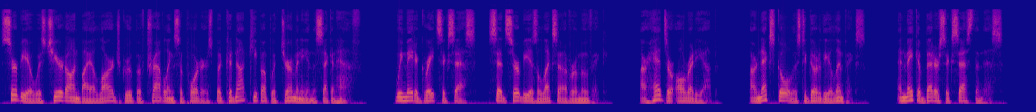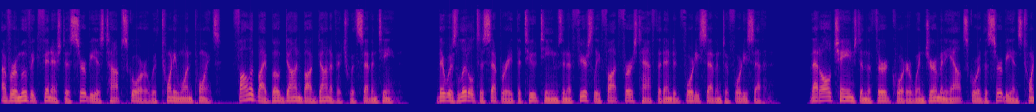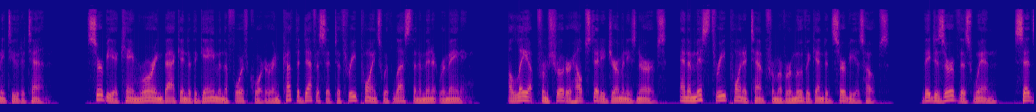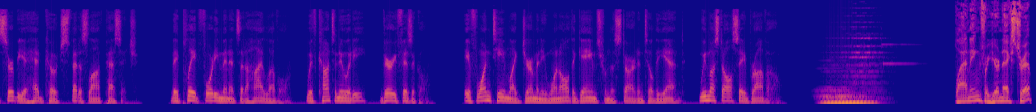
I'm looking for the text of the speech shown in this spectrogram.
Serbia was cheered on by a large group of traveling supporters but could not keep up with Germany in the second half. We made a great success, said Serbia's Aleksa Avramovic. Our heads are already up. Our next goal is to go to the Olympics. And make a better success than this. Avramovic finished as Serbia's top scorer with 21 points, followed by Bogdan Bogdanovic with 17. There was little to separate the two teams in a fiercely fought first half that ended 47 to 47. That all changed in the third quarter when Germany outscored the Serbians 22 to 10. Serbia came roaring back into the game in the fourth quarter and cut the deficit to 3 points with less than a minute remaining. A layup from Schroeder helped steady Germany's nerves, and a missed three point attempt from Avramovic ended Serbia's hopes. They deserve this win, said Serbia head coach Svetislav Pesic. They played 40 minutes at a high level, with continuity, very physical. If one team like Germany won all the games from the start until the end, we must all say bravo. Planning for your next trip?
